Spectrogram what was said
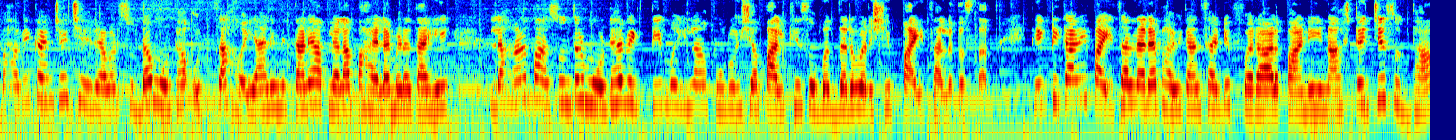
भाविकांच्या चेहऱ्यावर सुद्धा मोठा उत्साह या निमित्ताने आपल्याला पाहायला मिळत आहे. लहानपासून तर मोठ्या व्यक्ती महिला पुरुष या पालखीसोबत दरवर्षी पायी चालत असतात. ठिकठिकाणी पायी चालणाऱ्या भाविकांसाठी फराळ पाणी नाश्त्याची सुद्धा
